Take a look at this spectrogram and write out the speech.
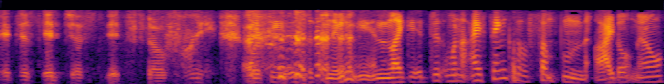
It just, it just, it's so funny. But see, it's just new to me, and like it just when I think of something that I don't know,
